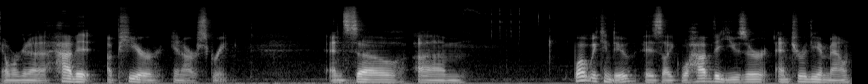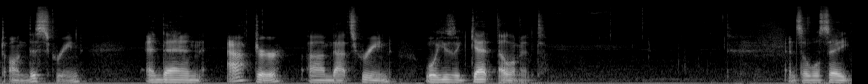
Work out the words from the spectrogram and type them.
and we're going to have it appear in our screen. And so um, what we can do is like we'll have the user enter the amount on this screen. And then after um, that screen, we'll use a get element. And so we'll say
